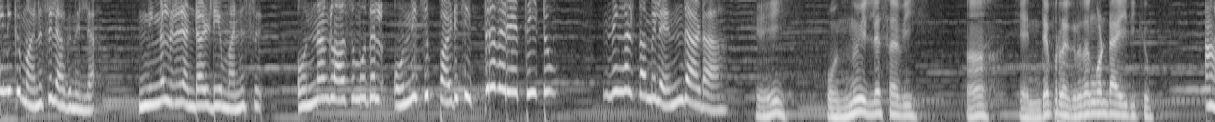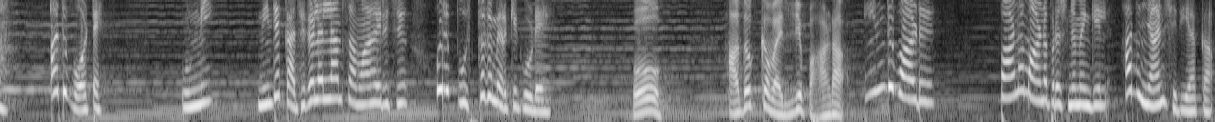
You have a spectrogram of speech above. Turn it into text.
എനിക്ക് മനസ്സിലാകുന്നില്ല. നിങ്ങളുടെ രണ്ടാളുടെയും മനസ്സ് ഒന്നാം ക്ലാസ് മുതൽ ഒന്നിച്ച് പഠിച്ച് ഇത്ര വരെ എത്തിയിട്ടും? നിങ്ങൾ തമ്മിൽ എന്താടാ? ഏയ് ഒന്നുമില്ല സവി. ആ എന്റെ പ്രകൃതം കൊണ്ടായിരിക്കും. ആ അത് പോട്ടെ. ഉണ്ണി നിന്റെ കഥകളെല്ലാം സമാഹരിച്ച് ഒരു പുസ്തകം ഇറക്കിക്കൂടെ? ഓ അതൊക്കെ വലിയ പാടാ. എന്ത് പാട്? പണമാണ് പ്രശ്നമെങ്കിൽ അത് ഞാൻ ശരിയാക്കാം.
